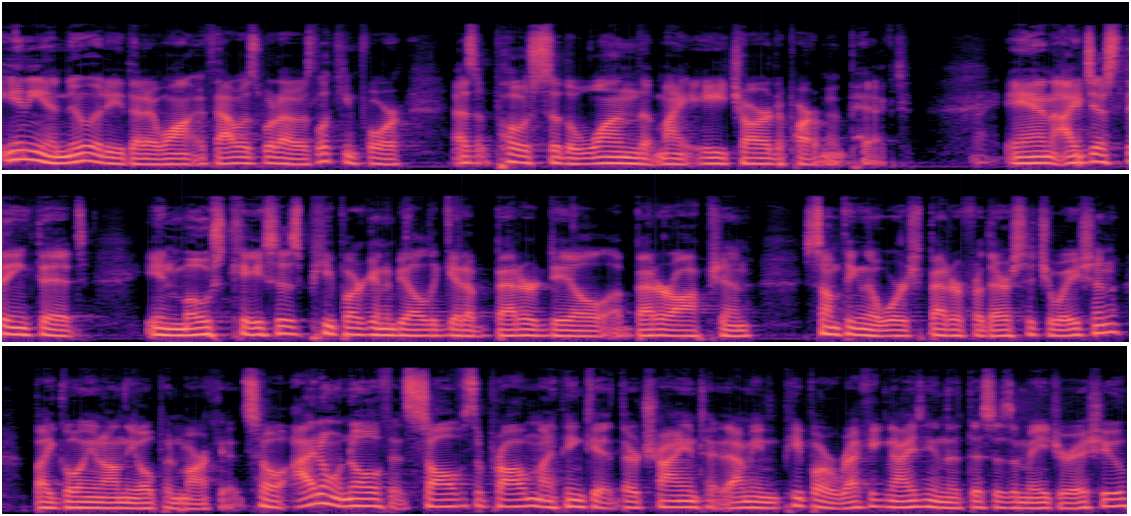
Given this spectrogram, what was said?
any annuity that I want, if that was what I was looking for, as opposed to the one that my HR department picked. Right. And I just think that in most cases, people are going to be able to get a better deal, a better option, something that works better for their situation by going on the open market. So I don't know if it solves the problem. I think it, they're trying to, I mean, people are recognizing that this is a major issue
